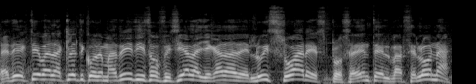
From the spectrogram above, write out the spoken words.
La directiva del Atlético de Madrid hizo oficial la llegada de Luis Suárez, procedente del Barcelona.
